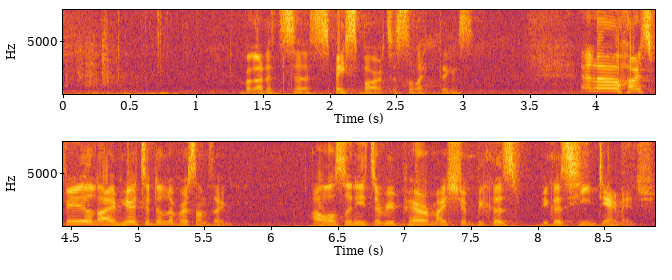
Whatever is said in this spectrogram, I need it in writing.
I forgot it's a uh, spacebar to select things. Hello, Hartsfield. I'm here to deliver something. I also need to repair my ship because because heat damage.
